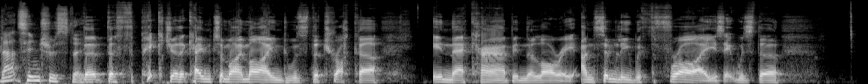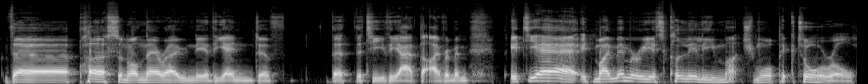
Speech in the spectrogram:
That's interesting. the the th- picture that came to my mind was the trucker in their cab in the lorry, and similarly with the Fry's, it was the the person on their own near the end of the the TV ad that I remember. It's yeah, it, my memory is clearly much more pictorial.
